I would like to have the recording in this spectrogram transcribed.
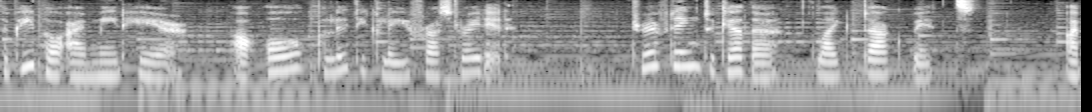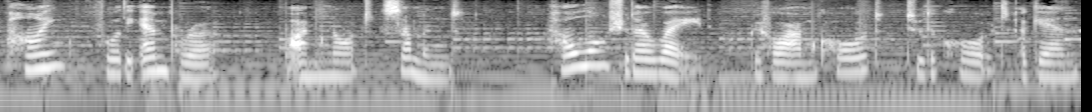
The people I meet here are all politically frustrated, drifting together like duckwits. I pine for the emperor, but I'm not summoned. How long should I wait before I'm called to the court again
